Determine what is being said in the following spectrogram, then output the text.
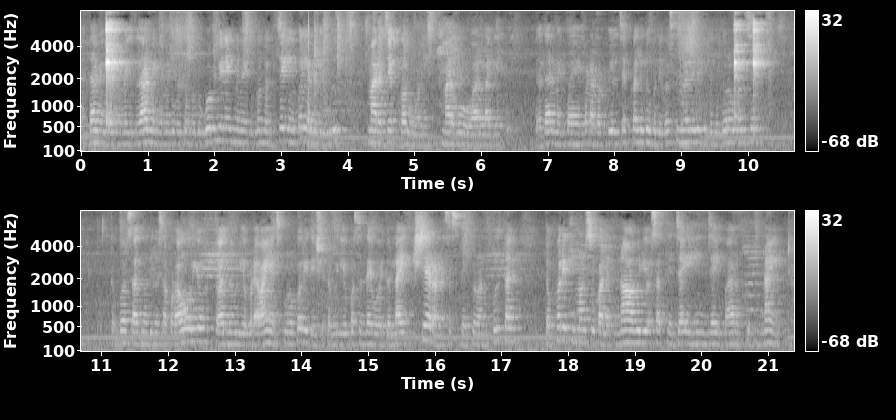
અને ધાર્મિક ભાઈને મેં કીધું ધાર્મિક મેં કીધું બધું ગોઠવી નાખીને મેં કીધું મતલબ ચેકિંગ કરી લે. મેં કીધું બધું મારે ચેક કરવું નહીં, મારે બહુ વાર લાગે. તો ધાર્મિક ભાઈએ ફટાફટ બિલ ચેક કરી લીધું, બધી વસ્તુ મેળવી લીધી, બધું બરોબર છે. તો બસ આજનો દિવસ આપણો આવો રહ્યો. તો આજનો વીડિયો આપણે અહીંયા જ પૂરો કરી દઈશું. તો વીડિયો પસંદ આવ્યો હોય તો લાઇક શેર અને સબસ્ક્રાઈબ કરવાનું ભૂલતા નહીં. તો ફરીથી મળશું કાલે નવા વીડિયો સાથે. જય હિન્દ, જય ભારત ગુડ નાઇટ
